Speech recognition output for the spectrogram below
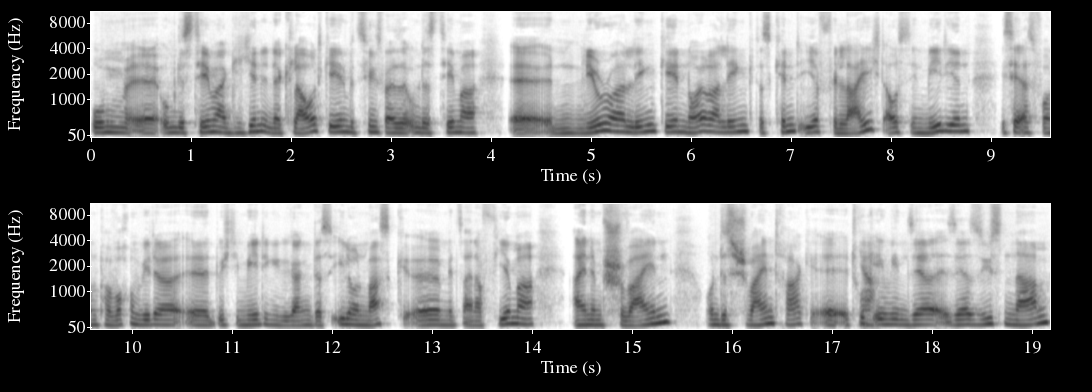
um, äh, um das Thema Gehirn in der Cloud gehen, beziehungsweise um das Thema äh, Neuralink gehen. Neuralink, das kennt ihr vielleicht aus den Medien, ist ja erst vor ein paar Wochen wieder äh, durch die Medien gegangen, dass Elon Musk äh, mit seiner Firma einem Schwein und das Schwein trag, äh, trug ja. irgendwie einen sehr, sehr süßen Namen.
